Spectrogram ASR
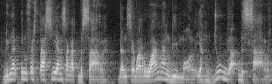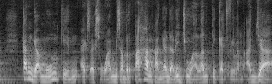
dengan investasi yang sangat besar dan sewa ruangan di mall yang juga besar, kan nggak mungkin XX1 bisa bertahan hanya dari jualan tiket film aja.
